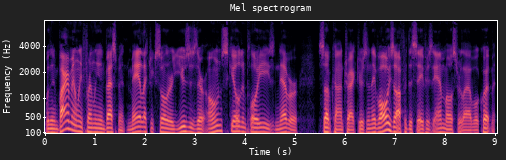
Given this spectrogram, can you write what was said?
with an environmentally friendly investment. May Electric Solar uses their own skilled employees, never subcontractors, and they've always offered the safest and most reliable equipment.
